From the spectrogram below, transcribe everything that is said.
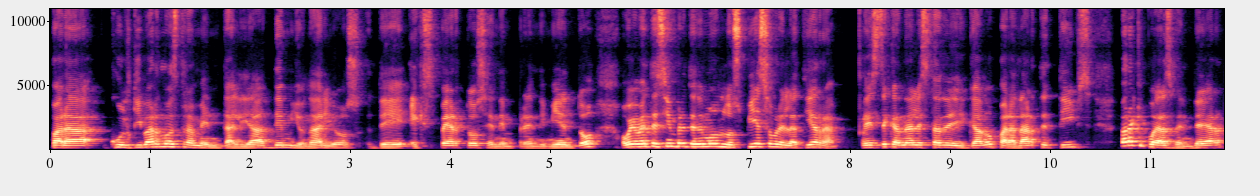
para cultivar nuestra mentalidad de millonarios, de expertos en emprendimiento. Obviamente siempre tenemos los pies sobre la tierra. Este canal está dedicado para darte tips para que puedas vender,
